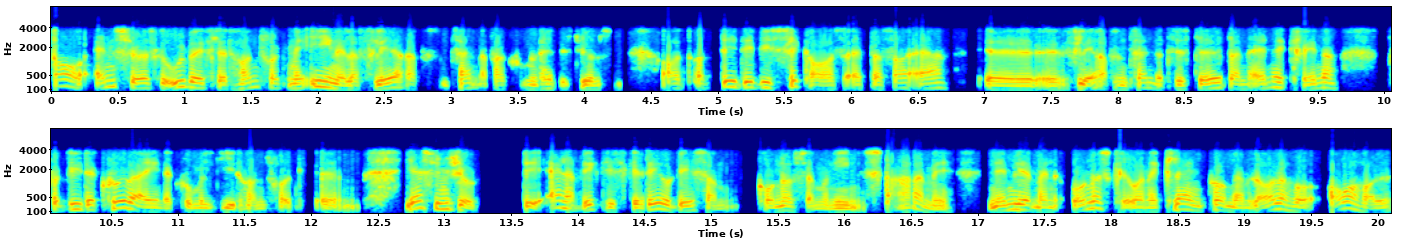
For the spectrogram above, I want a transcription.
står, at ansøger skal udveksle et håndtryk med en eller flere repræsentanter fra kommunalbestyrelsen. Og, og det er det, vi sikrer os, at der så er øh, flere repræsentanter til stede, blandt andet kvinder, fordi der kunne være en, der kunne give et håndtryk. Øh, jeg synes jo, det allervigtigste, det er jo det, som grundlovsceremonien starter med, nemlig at man underskriver en erklæring på, at man vil overholde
